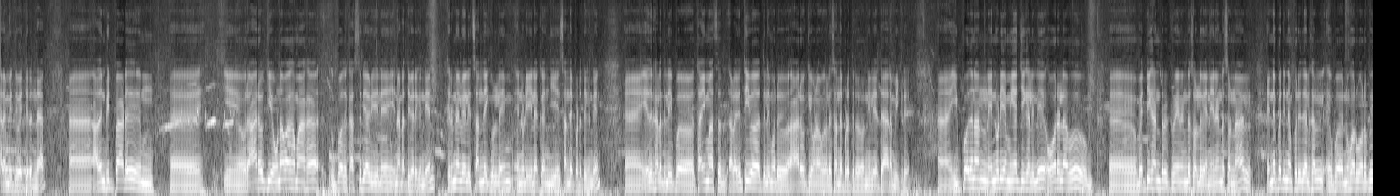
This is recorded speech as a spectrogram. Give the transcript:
ஆரம்பித்து வைத்திருந்தார். அதன் பிற்பாடு ஒரு ஆரோக்கிய உணவகமாக இப்போது கஸ்தூரியார் வீதியிலே நடத்தி வருகின்றேன். திருநெல்வேலி சந்தைக்குள்ளேயும் என்னுடைய இலக்கஞ்சியை சந்தைப்படுத்துகின்றேன். எதிர்காலத்தில் இப்போ தை மாத அளவில் தீவகத்திலையும் ஒரு ஆரோக்கிய உணவுகளை சந்தைப்படுத்துகிற ஒரு நிலையத்தை ஆரம்பிக்கிறேன். இப்போது நான் என்னுடைய முயற்சிகளிலே ஓரளவு வெற்றி கண்டிருக்கிறேன் என்று சொல்லுவேன். ஏனென்று சொன்னால் என்னை பற்றின புரிதல்கள் இப்போ நுகர்வோருக்கு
